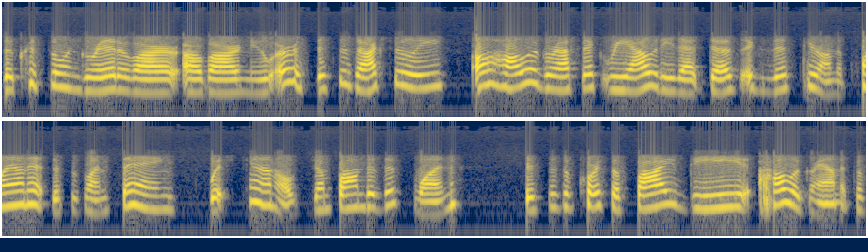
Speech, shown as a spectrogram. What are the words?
the crystalline grid of our of our new Earth. This is actually a holographic reality that does exist here on the planet. This is what I'm saying. Which channels? Jump onto this one. This is, of course, a 5D hologram. It's a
